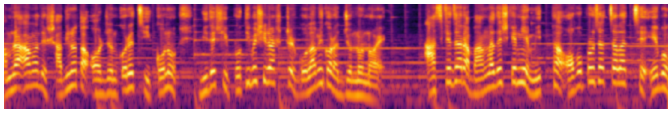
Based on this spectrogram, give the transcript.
আমরা আমাদের স্বাধীনতা অর্জন করেছি, কোনো বিদেশি প্রতিবেশী রাষ্ট্রের গোলামি করার জন্য নয়। আজকে যারা বাংলাদেশকে নিয়ে মিথ্যা অপপ্রচার চালাচ্ছে এবং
